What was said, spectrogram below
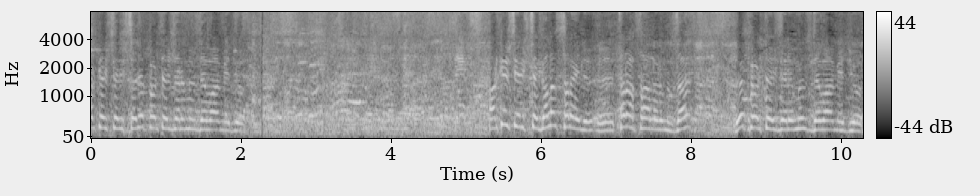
Arkadaşlar işte röportajlarımız devam ediyor. Arkadaşlar işte Galatasaraylı e, taraftarlarımızla röportajlarımız devam ediyor.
